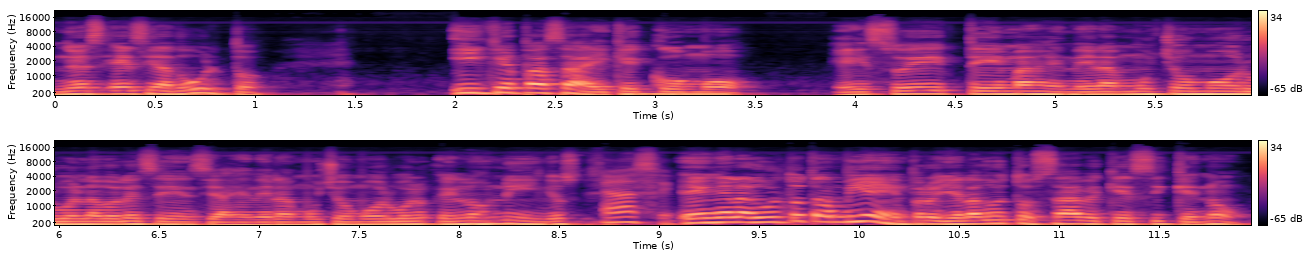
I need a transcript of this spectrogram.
No es ese adulto. ¿Y qué pasa ahí? Que como ese tema genera mucho morbo en la adolescencia, genera mucho morbo en los niños. Ah, sí. En el adulto también, pero ya el adulto sabe que sí, que no.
